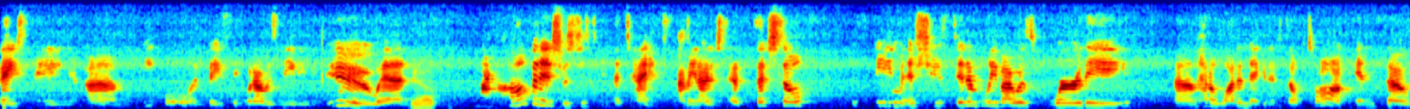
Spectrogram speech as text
facing um, people and facing what I was needing to do. And yeah my confidence was just in the tanks. I mean, I just had such self esteem issues, didn't believe I was worthy, um, had a lot of negative self talk. And so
